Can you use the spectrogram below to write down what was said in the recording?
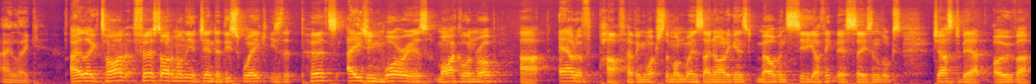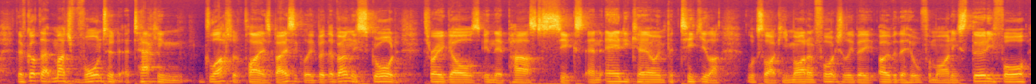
A League. A League time. First item on the agenda this week is that Perth's ageing Warriors, Michael and Rob, are out of puff, having watched them on Wednesday night against Melbourne City. I think their season looks just about over. They've got that much vaunted attacking glut of players, basically, but they've only scored three goals in their past six. And Andy Keogh, in particular, looks like he might unfortunately be over the hill for mine. He's 34.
